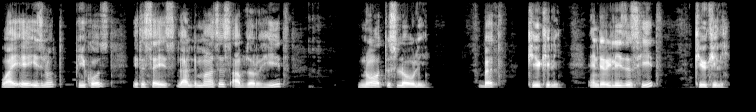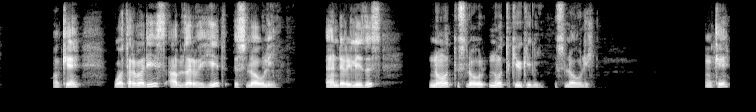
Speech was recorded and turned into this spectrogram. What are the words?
Why A is not? Because it says land masses absorb heat not slowly but quickly and releases heat quickly. Okay. Water bodies absorb heat slowly and releases not slow not quickly slowly. Okay?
